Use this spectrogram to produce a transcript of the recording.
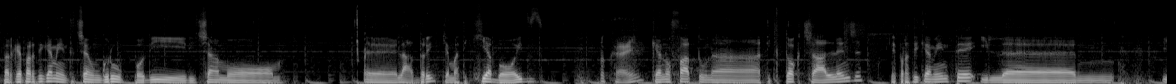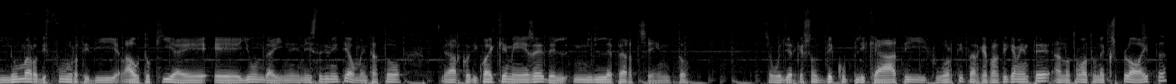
perché praticamente c'è un gruppo di, diciamo, eh, ladri chiamati Kia Boys Ok. che hanno fatto una TikTok challenge e praticamente il, ehm, il numero di furti di auto Kia e, e Hyundai negli Stati Uniti è aumentato nell'arco di qualche mese del 1000%. Cioè vuol dire che sono decuplicati i furti perché praticamente hanno trovato un exploit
